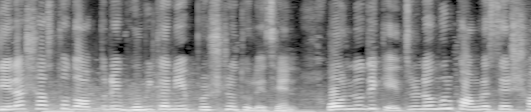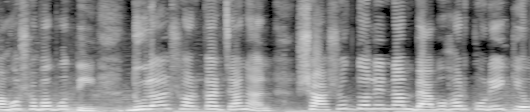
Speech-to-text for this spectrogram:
জেলা স্বাস্থ্য দপ্তরের ভূমিকা নিয়ে প্রশ্ন তুলেছেন। অন্যদিকে তৃণমূল কংগ্রেসের সহসভাপতি দুলাল সরকার জানান, শাসক দলের নাম ব্যবহার করে কেউ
